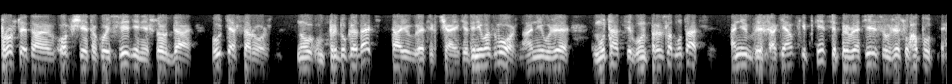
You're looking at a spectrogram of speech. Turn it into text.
просто это общее такое сведение, что да, будьте осторожны. Ну, предугадать стаю этих чаек это невозможно. Они уже мутации, произошла мутация. Они, океанские птицы, превратились в уже сухопутных.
